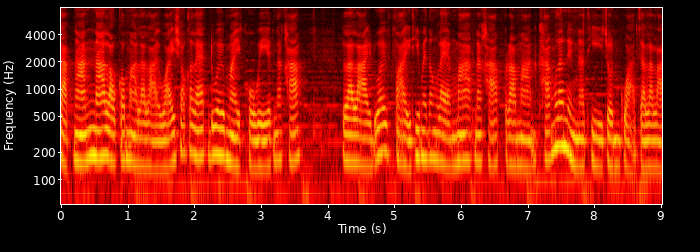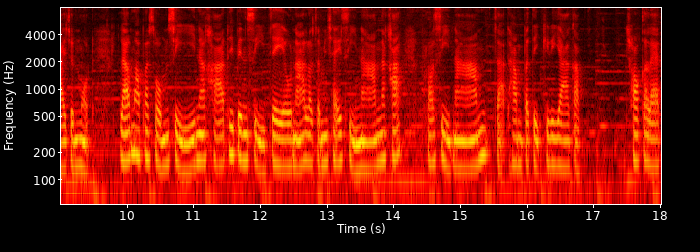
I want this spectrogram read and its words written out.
จากนั้นนะเราก็มาละลายไว้ช็อกโกแลตด้วยไมโครเวฟนะคะ ละลายด้วยไฟที่ไม่ต้องแรงมากนะคะ ประมาณครั้งละ 1 นาทีจนกว่าจะละลายจนหมด แล้วมาผสมสีนะคะที่เป็นสีเจลนะ เราจะไม่ใช้สีน้ำนะคะ เพราะสีน้ำจะทำปฏิกิริยากับ ช็อกโกแลต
